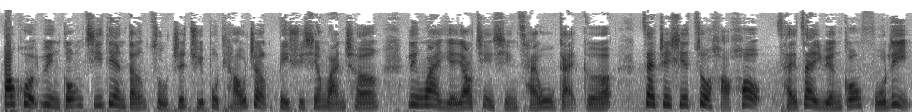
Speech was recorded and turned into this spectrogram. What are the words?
包括运工、机电等组织局部调整，必须先完成。另外，也要进行财务改革，在这些做好后，才在员工福利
